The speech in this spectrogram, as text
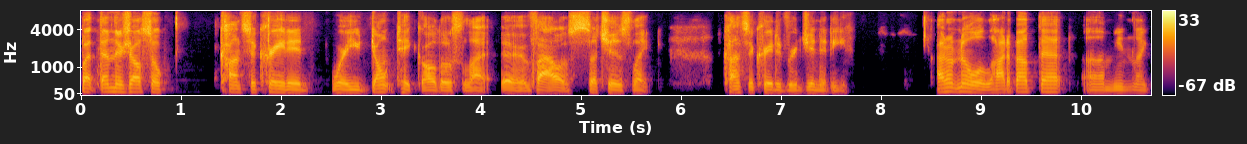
but then there's also consecrated where you don't take all those li- uh, vows, such as like consecrated virginity. I don't know a lot about that. I mean, like,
